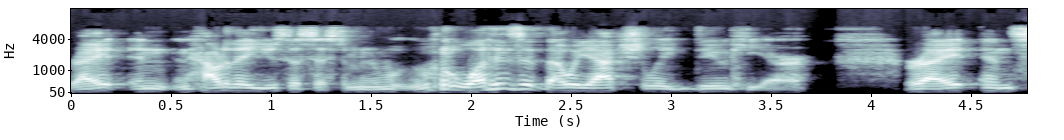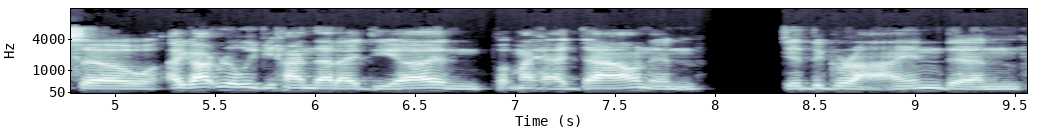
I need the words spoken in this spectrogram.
Right? And, and how do they use the system? And what is it that we actually do here, right? And so I got really behind that idea and put my head down and did the grind and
